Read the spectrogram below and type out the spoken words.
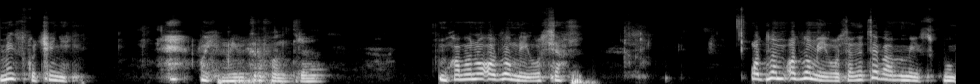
Миску чи ні? Ой, мікрофон треба воно одломилося. Одлом, одломилося, не треба миску.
